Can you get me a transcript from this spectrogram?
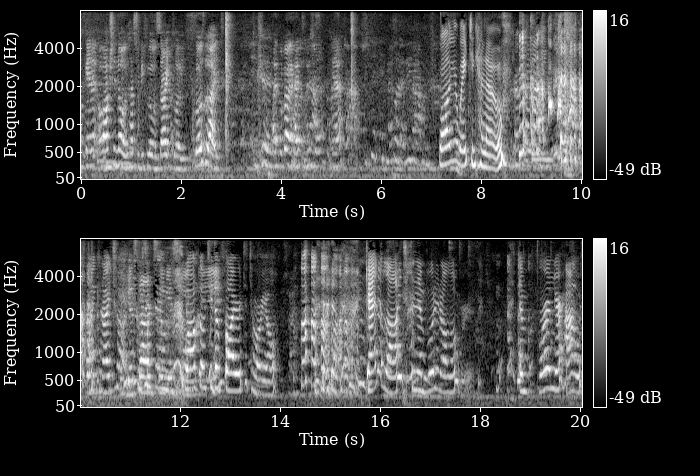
Okay, oh actually no, it has to be closed. Sorry, Chloe. Close the light. I forgot I had to do this. Yeah? While you're waiting, hello. Can I try? Yes, start. Welcome to the fire tutorial. Get a light and then put it all over it. Then burn your house.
